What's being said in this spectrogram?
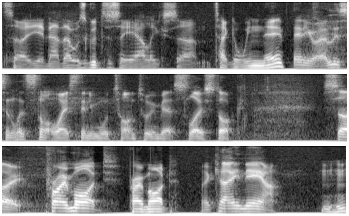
So yeah, no, that was good to see Alex um, take a win there. Anyway, listen, let's not waste any more time talking about slow stock. So, Pro Mod. Pro Mod. Okay, now. Mm-hmm.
